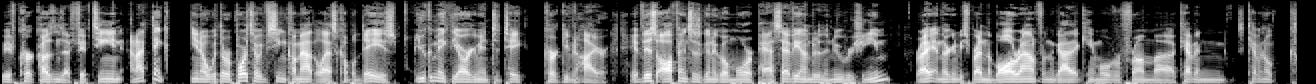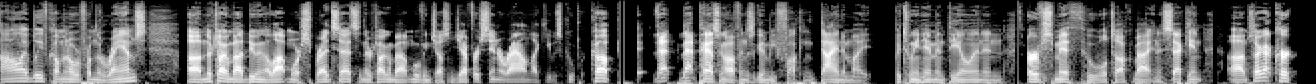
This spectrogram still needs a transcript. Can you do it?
We have Kirk Cousins at 15, and I think you know, with the reports that we've seen come out the last couple days, you can make the argument to take Kirk even higher. If this offense is going to go more pass heavy under the new regime, right, and they're going to be spreading the ball around from the guy that came over from uh, Kevin Kevin O'Connell, I believe, coming over from the Rams. Um, they're talking about doing a lot more spread sets, and they're talking about moving Justin Jefferson around like he was Cooper Kupp. That that passing offense is going to be fucking dynamite between him and Thielen and Irv Smith, who we'll talk about in a second. Um, so I got Kirk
